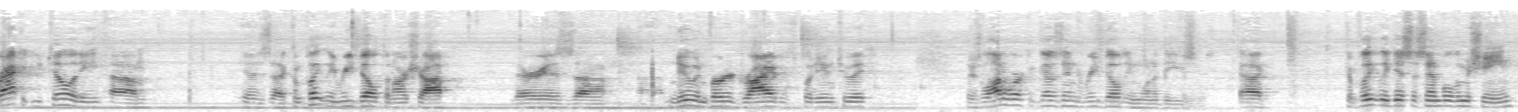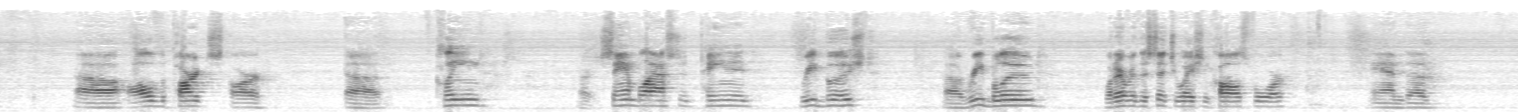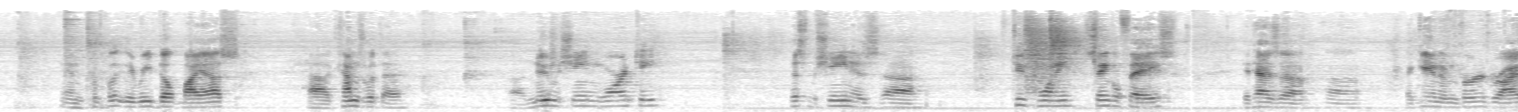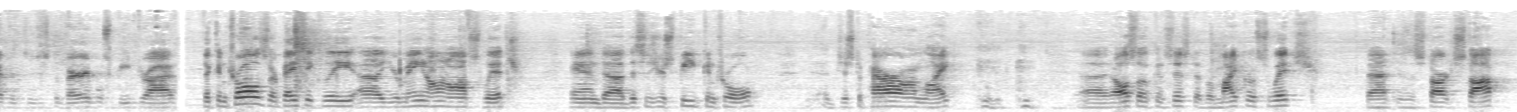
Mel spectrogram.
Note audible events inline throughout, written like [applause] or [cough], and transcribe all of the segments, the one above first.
Brackett utility um, is uh, completely rebuilt in our shop. There is uh, a new inverter drive that's put into it. There's a lot of work that goes into rebuilding one of these. Uh, completely disassemble the machine. Uh, all of the parts are uh, cleaned, or sandblasted, painted, rebushed, uh, reblued, whatever the situation calls for, and uh, and completely rebuilt by us. Uh, comes with a, a new machine warranty. This machine is uh, 220 single phase. It has a, again, an inverter drive that's just a variable speed drive. The controls are basically uh, your main on-off switch, and uh, this is your speed control, just a power on light. [clears throat] Uh, it also consists of a micro switch that is a start-stop,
